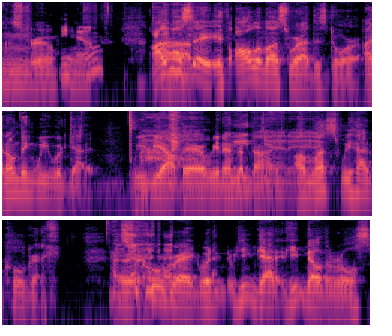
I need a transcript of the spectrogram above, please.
That's Hmm. true. You know, I will Uh, say, if all of us were at this door, I don't think we would get it. We'd be out there. We'd end We'd up dying, unless we had Cool Greg. That's cool Greg would. He'd get it. He'd know the rules.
